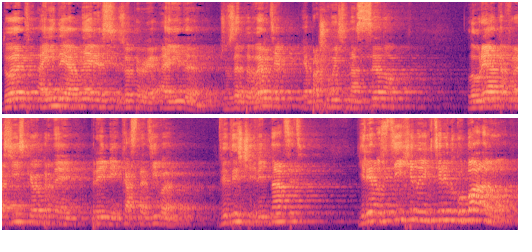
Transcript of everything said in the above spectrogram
дуэт Аида и Амнерис из оперы «Аида» Джузеппе Верди. Я прошу выйти на сцену лауреатов Российской оперной премии «Каста Дива» 2019 Елену Стихину и Екатерину Губанову.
